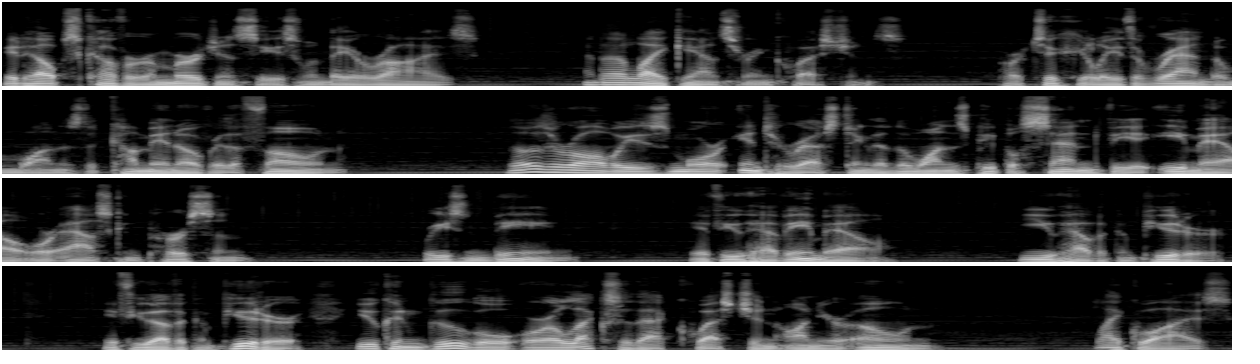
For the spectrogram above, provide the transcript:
It helps cover emergencies when they arise, and I like answering questions, particularly the random ones that come in over the phone. Those are always more interesting than the ones people send via email or ask in person. Reason being, if you have email, you have a computer. If you have a computer, you can Google or Alexa that question on your own. Likewise,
